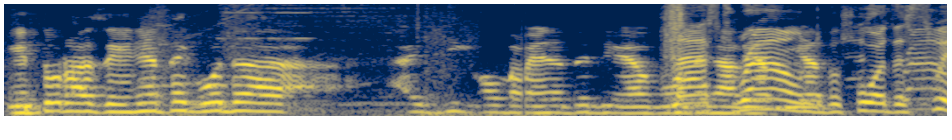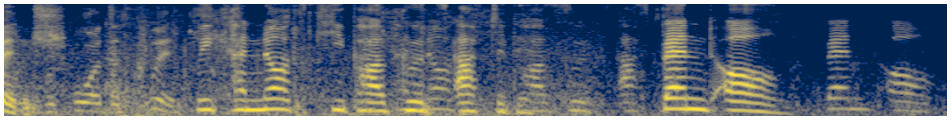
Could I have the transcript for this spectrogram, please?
Itu rasanya teh gue udah anjing omongannya oh, teh di elbow Last round before the switch. We cannot keep our goods after this. Spend all. Spend all.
